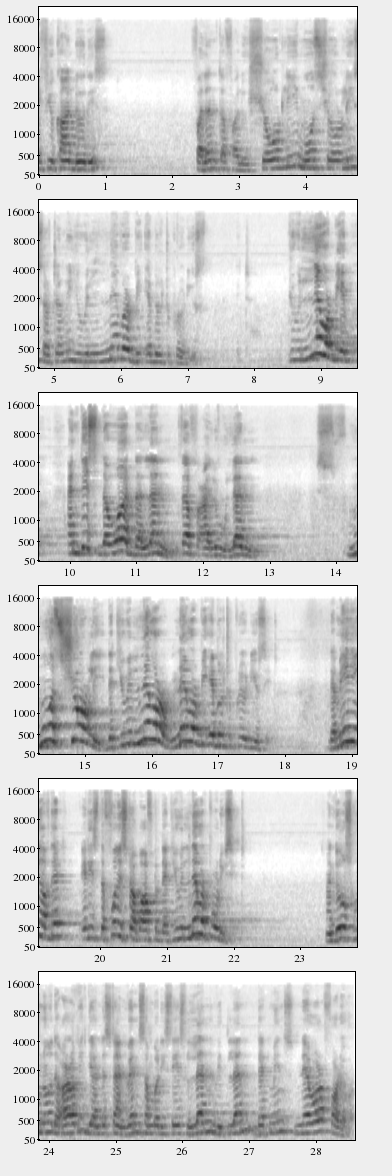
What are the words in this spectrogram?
If you can't do this, falan tafalu. Surely most surely certainly you will never be able to produce it. You will never be able and this the word the lan tafalu lan most surely that you will never never be able to produce it. The meaning of that it is the full stop after that. You will never produce it. And those who know the arabic they understand when somebody says lan with lan that means never forever.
